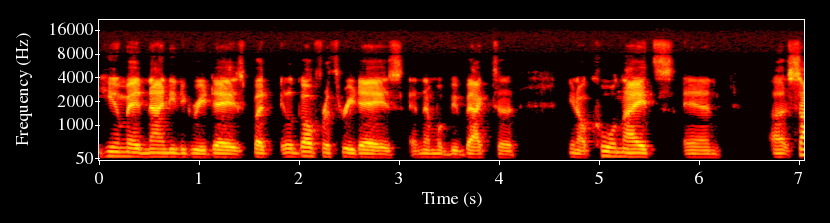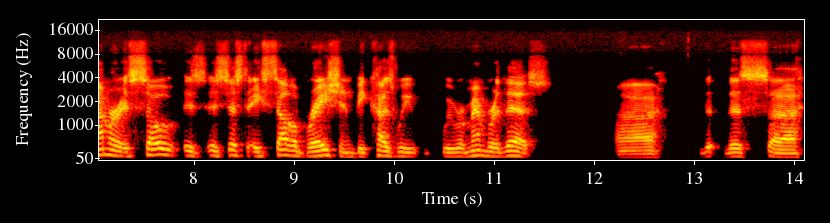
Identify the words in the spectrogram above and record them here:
humid 90 degree days, but it'll go for three days and then we'll be back to, you know, cool nights and uh, summer is so is is just a celebration because we we remember this uh, th- this uh,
